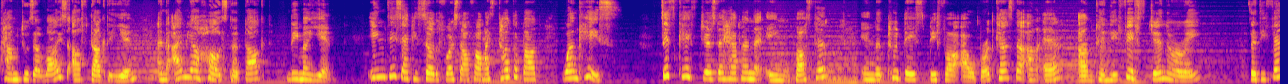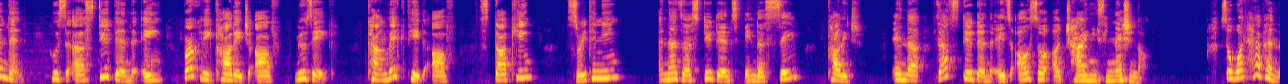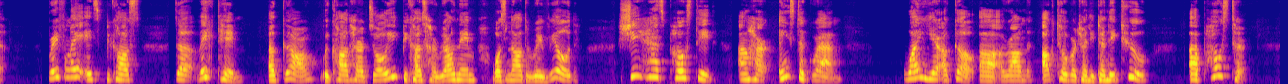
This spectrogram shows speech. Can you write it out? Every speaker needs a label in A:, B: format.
A: welcome to the Voice of Dr. Yan, and I'm your host, Dr. Li-Meng Yan. In this episode, first of all, let's talk about one case. This case just happened in Boston in the two days before our broadcast on air on 25th January. The defendant, who's a student in Berklee College of Music, convicted of stalking, threatening, another student in the same college. And uh, that student is also a Chinese national. So what happened? Briefly, it's because the victim, a girl, we called her Joy because her real name was not revealed. She has posted on her Instagram one year ago, uh, around October 2022, a poster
